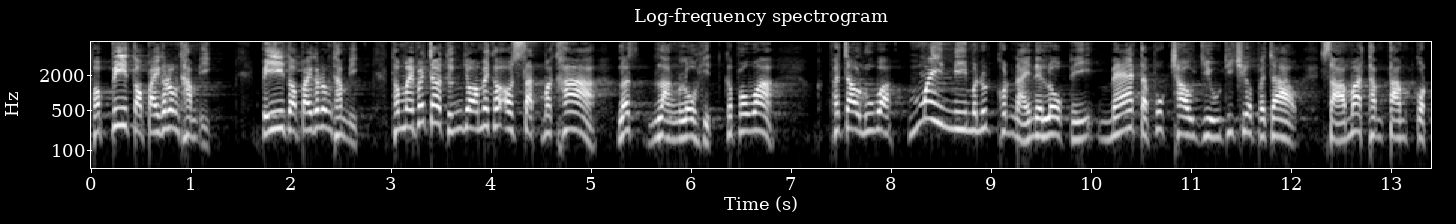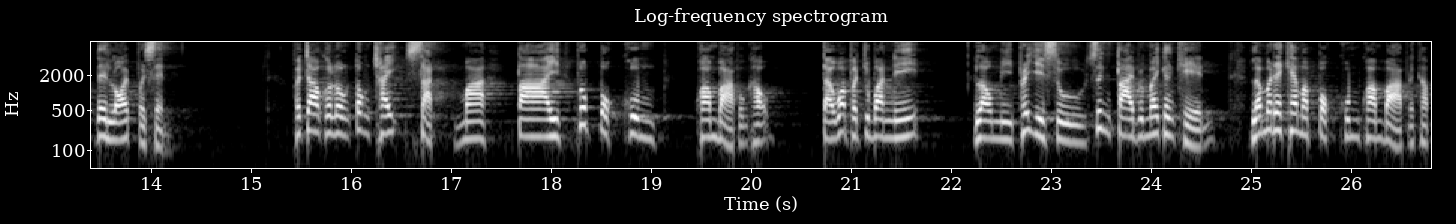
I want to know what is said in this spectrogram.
พอปีต่อไปก็ต้องทำอีก ปีต่อไปก็ต้องทำอีกทำไมพระเจ้าถึงยอมให้เขาเอาสัตว์มาฆ่า แล้วหลังโลหิต ก็เพราะว่า พระเจ้ารู้ว่าไม่มีมนุษย์คนไหนในโลกนี้ แม้แต่พวกชาวยิวที่เชื่อพระเจ้า สามารถทำตามกฎได้ร้อยเปอร์เซ็นต์พระเจ้าก็ลงต้องใช้สัตว์มาตายเพื่อปกคุมความบาปของเขา แต่ว่าปัจจุบันนี้เรามีพระเยซูซึ่งตายบนไม้กางเขน แล้วไม่ได้แค่มาปกคุมความบาปนะครับ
